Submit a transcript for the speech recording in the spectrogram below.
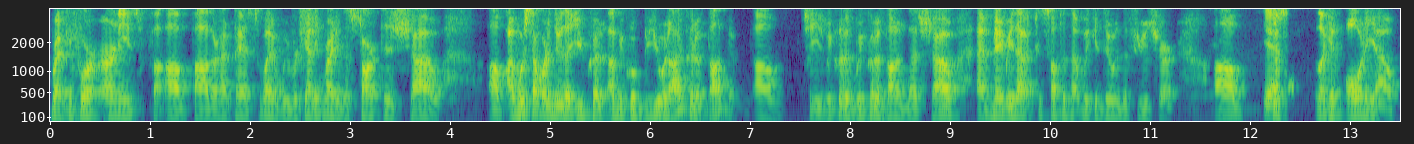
right before Ernie's uh, father had passed away. We were getting ready to start this show. Um, I wish I would have knew that you could. I mean, could- you and I could have done it. Um, geez, we could have. We could have done that show, and maybe that's something that we could do in the future. Um, Yeah. Just like an audio,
